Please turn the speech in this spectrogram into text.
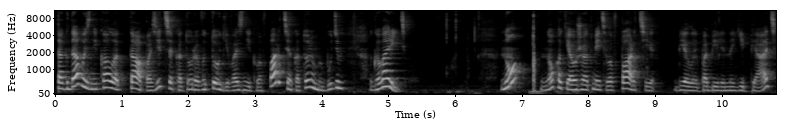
тогда возникала та позиция, которая в итоге возникла в партии, о которой мы будем говорить. Но, но как я уже отметила, в партии белые побили на Е5,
